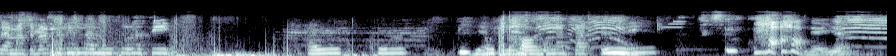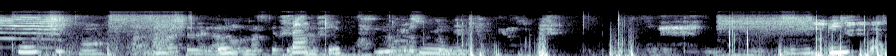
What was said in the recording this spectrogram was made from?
Mamá, te va a salir la luz ahora sí. I want to De be aquí, a en part. una parte de, de allá. Take No, aparte de la normal que te back pasa. it. No, los. 500. People.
